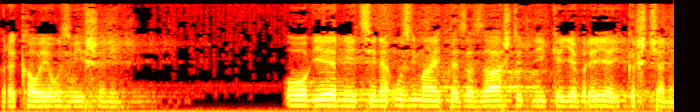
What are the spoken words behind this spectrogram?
Rekao je uzvišeni, O vjernici, ne uzimajte za zaštitnike jevreja i kršćane.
